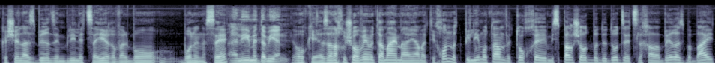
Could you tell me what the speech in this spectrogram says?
קשה להסביר את זה בלי לצייר, אבל בואו בוא ננסה. אני מדמיין. אוקיי, אז אנחנו שואבים את המים מהים התיכון, מטפילים אותם, ותוך uh, מספר שעות בודדות זה אצלך בברז, בבית.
